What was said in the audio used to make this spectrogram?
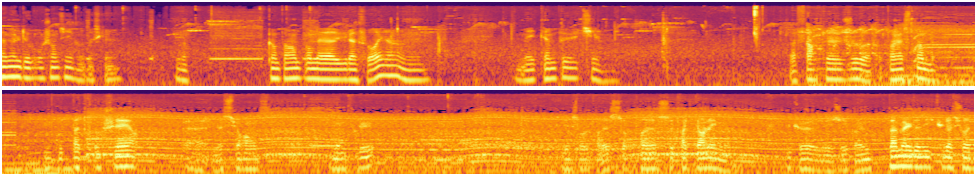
pas mal de gros chantiers parce que. Quand par exemple on a eu la forêt là, euh, m'a été un peu utile. Va falloir que je joue. Pour l'instant, bon, il me coûte pas trop cher. Euh, L'assurance non plus. Sur, ce tracteur là vu que j'ai quand même pas mal de véhicules assurés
